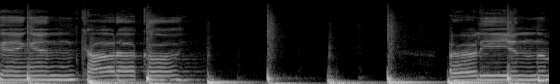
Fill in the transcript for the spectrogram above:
Walking in Caracol early in the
